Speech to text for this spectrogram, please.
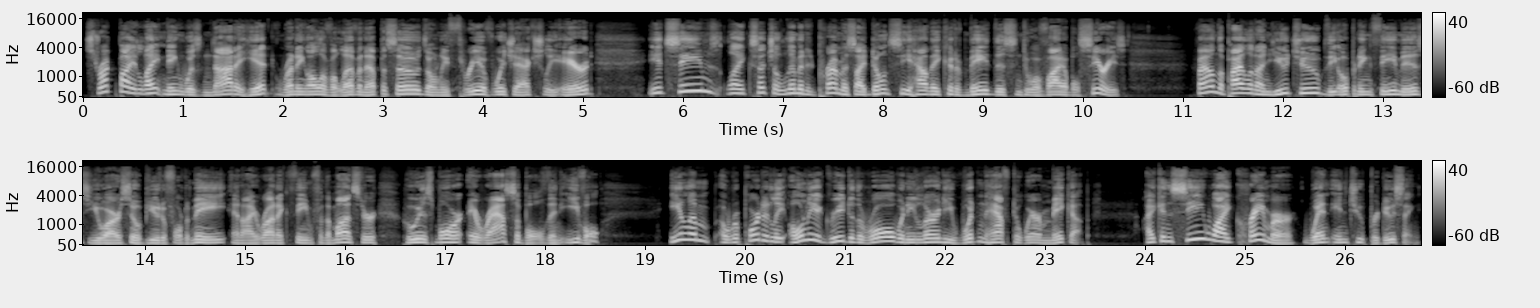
Struck by Lightning was not a hit, running all of 11 episodes, only three of which actually aired. It seems like such a limited premise, I don't see how they could have made this into a viable series. Found the pilot on YouTube. The opening theme is You Are So Beautiful to Me, an ironic theme for the monster, who is more irascible than evil. Elam reportedly only agreed to the role when he learned he wouldn't have to wear makeup. I can see why Kramer went into producing.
